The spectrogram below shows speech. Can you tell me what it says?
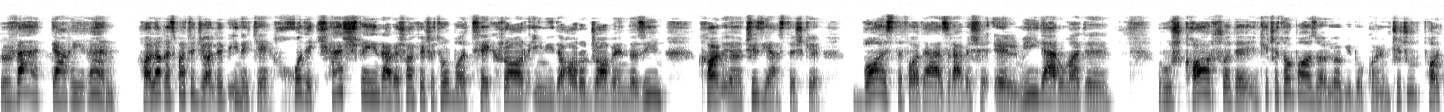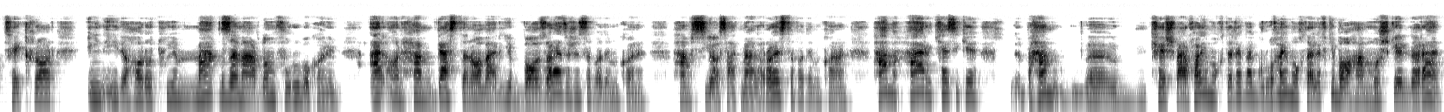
و دقیقا حالا قسمت جالب اینه که خود کشف این روش ها که چطور با تکرار این ایده ها رو جا بندازیم کار چیزی هستش که با استفاده از روش علمی در اومده روش کار شده. اینکه چطور بازاریابی بکنیم؟ چطور با تکرار این ایده ها رو توی مغز مردم فرو بکنیم؟ الان هم دست نامری بازار ازش استفاده می‌کنه هم سیاست مدارا استفاده می‌کنن هم هر کسی که هم کشورهای مختلف و گروه های مختلف که با هم مشکل دارن.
